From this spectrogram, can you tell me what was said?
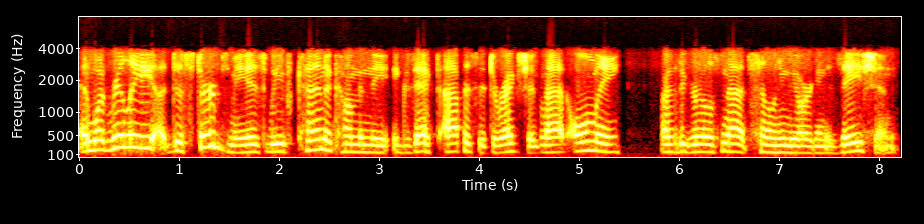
And what really uh, disturbs me is we've kind of come in the exact opposite direction. Not only are the girls not selling the organization,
